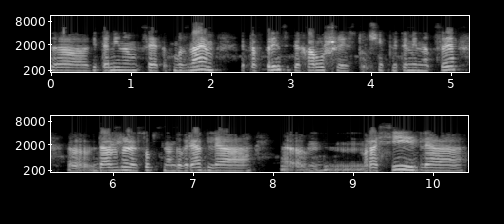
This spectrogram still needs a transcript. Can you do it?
э, витамином С. Как мы знаем, это в принципе хороший источник витамина С, э, даже, собственно говоря, для России, для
